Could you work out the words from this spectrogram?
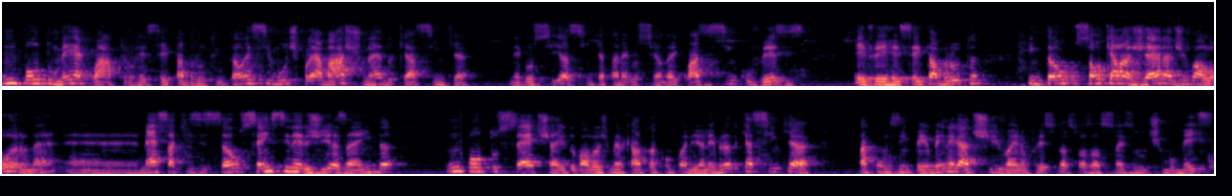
1,64 receita bruta. Então, esse múltiplo é abaixo né, do que a Sinqia negocia. A Sinqia está negociando aí quase cinco vezes EV receita bruta. Então, só o que ela gera de valor né, é, nessa aquisição, sem sinergias ainda, 1,7 aí do valor de mercado da companhia. Lembrando que a Sinqia está com um desempenho bem negativo aí no preço das suas ações no último mês,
